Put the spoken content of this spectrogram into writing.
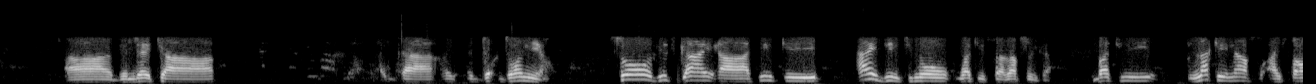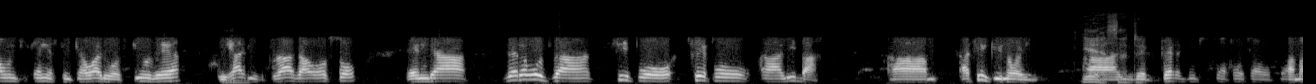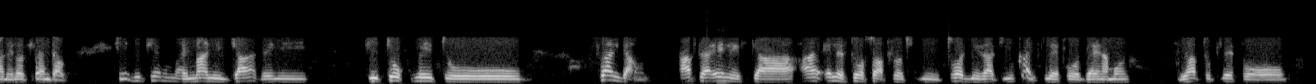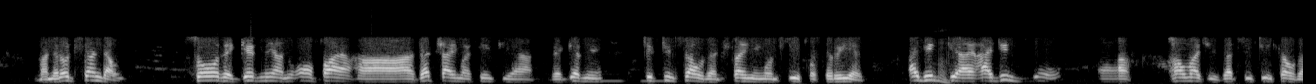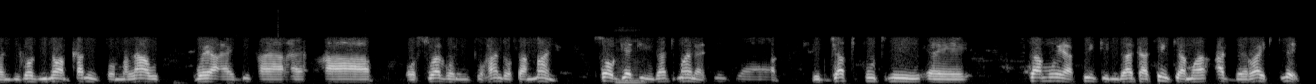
uh, the late uh, uh, Donia. So this guy, uh, I think he, I didn't know what is South Africa. But he, lucky enough, I found Ernest Mtawali was still there. He had his brother also. And uh, there was a Triple, Triple uh, Liba. Um, I think you know him. Yes, uh, he's a very good supporter of uh, Mamelodi Sundowns. He became my manager. Then he, he took me to Sundown. After Ernest, uh, Ernest also approached me, told me that you can't play for Dynamo. You have to play for Mamelodi Sundowns. So they gave me an offer. Uh, that time, I think uh, they gave me fifteen thousand signing on fee for three years. I didn't. Hmm. I, I didn't know uh, how much is that fifteen thousand because you know I'm coming from Malawi where I did, uh, uh, was struggling to handle some money. So hmm. getting that money, I think uh, it just put me uh, somewhere thinking that I think I'm at the right place.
